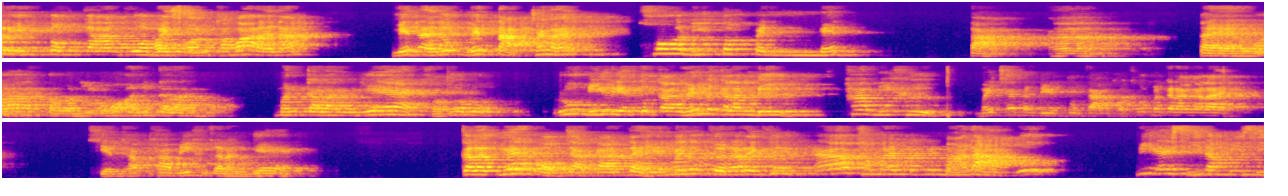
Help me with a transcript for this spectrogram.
เรียงตรงกลางครูไปสอนคำว่าอะไรนะ เม็ดอะไรลูกเม็ดตัดใช่ไหม ข้อนี้ต้องเป็นเม็ดตัดอ่า แต่ว่าตอนนี้อ๋ออันนี้กำลัง มันกำลังแยกขอโทษลูกรูปนี้เรียงตรงกลางเฮ้ยมันกำลังดึง ภาพนี้คือไม่ใช่มันเรียงตรงกลางขอโทษมันกำลังอะไร เขียนครับ ภาพนี้คือกำลังแยกกำลังแยกออกจากกันแต่เห็นไหมลูกเกิดอะไรขึ้นอ้าวทำไมมันเป็นหมาด่างลูกนี่ไอ้สีดำมีสี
